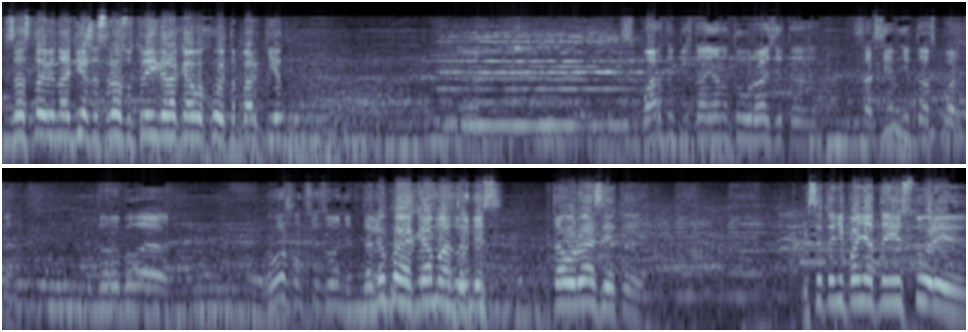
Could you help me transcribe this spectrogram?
В составе Надежды сразу три игрока выходят на паркет. Спарта без Даяна Таурази это совсем не та Спарта, которая была в прошлом сезоне. Да любая команда сезоне. без Таурази это... Если это непонятная история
